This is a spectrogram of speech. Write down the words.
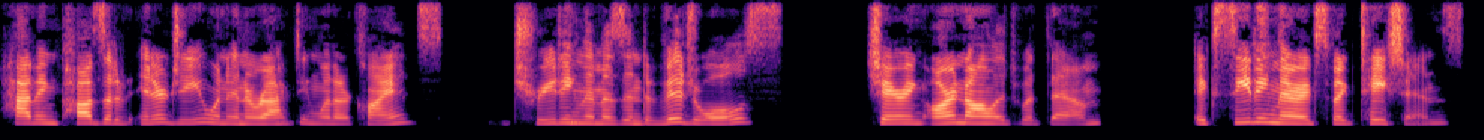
having positive energy when interacting with our clients, treating them as individuals, sharing our knowledge with them, exceeding their expectations,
